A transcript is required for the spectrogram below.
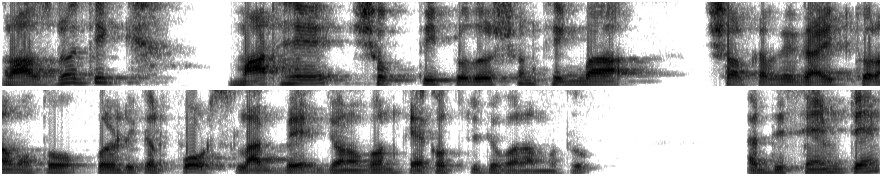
রাজনৈতিক মাঠে শক্তি প্রদর্শন কিংবা সরকারকে গাইড করার মতো পলিটিক্যাল ফোর্স লাগবে, জনগণকে একত্রিত করার মতো। অ্যাট দি সেম টাইম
